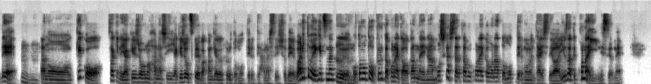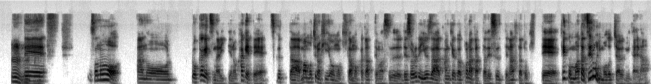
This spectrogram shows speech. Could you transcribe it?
で、うんうん、あのー、結構、さっきの野球場の話、野球場を作れば観客が来ると思ってるって話と一緒で、割とえげつなく、もともと来るか来ないか分かんないな、もしかしたら多分来ないかもなと思ってるものに対しては、ユーザーって来ないんですよね。うんうんうん、で、その、あのー、6ヶ月なりっていうのをかけて作った、まあもちろん費用も期間もかかってます。で、それでユーザー、観客が来なかったですってなった時って、結構またゼロに戻っちゃうみたいな。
